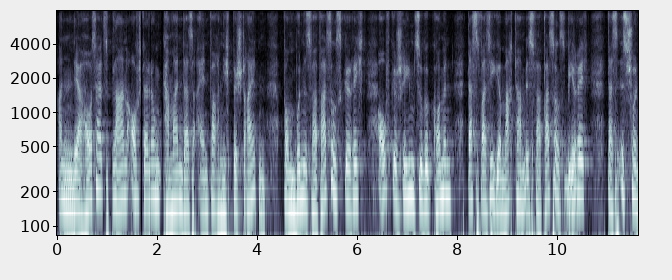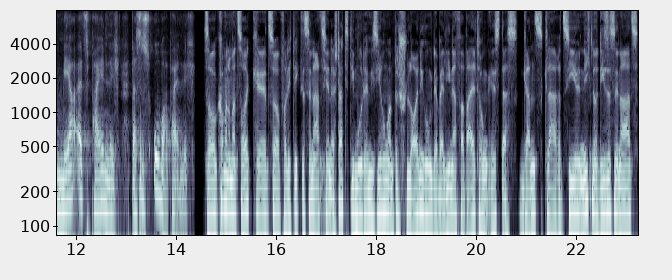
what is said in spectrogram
an der Haushaltsplanaufstellung kann man das einfach nicht bestreiten. Vom Bundesverfassungsgericht aufgeschrieben zu bekommen, das, was sie gemacht haben, ist verfassungswidrig, das ist schon mehr als peinlich. Das ist oberpeinlich. So, kommen wir nochmal zurück äh, zur Politik des Senats hier in der Stadt. Die Modernisierung und Beschleunigung der Berliner Verwaltung ist das ganz klare Ziel, nicht nur dieses Senats,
